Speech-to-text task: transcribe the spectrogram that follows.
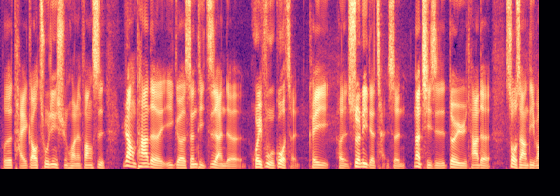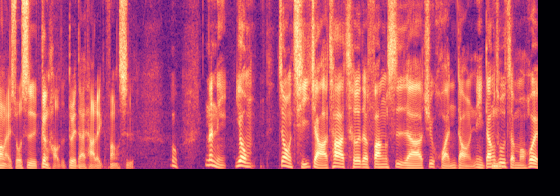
或者抬高促进循环的方式，让他的一个身体自然的恢复过程可以很顺利的产生。那其实对于他的受伤地方来说，是更好的对待他的一个方式。哦，那你用这种骑脚踏车的方式啊去环岛，你当初怎么会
